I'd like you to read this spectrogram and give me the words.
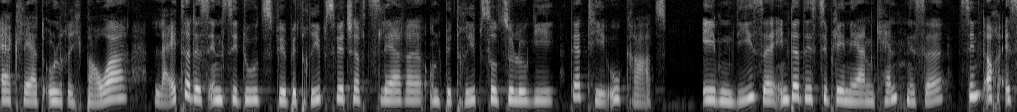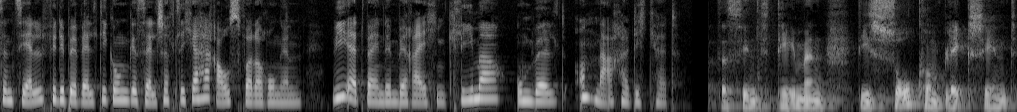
Erklärt Ulrich Bauer, Leiter des Instituts für Betriebswirtschaftslehre und Betriebssoziologie der TU Graz. Eben diese interdisziplinären Kenntnisse sind auch essentiell für die Bewältigung gesellschaftlicher Herausforderungen, wie etwa in den Bereichen Klima, Umwelt und Nachhaltigkeit. Das sind Themen, die so komplex sind,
